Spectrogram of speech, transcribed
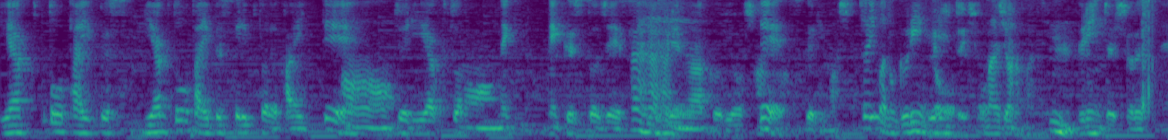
React タイプス、 React を TypeScript で書いて、あ一応 React のネ Next.js っていうフレームワークを利用して作りました。じゃあ今のグリーンとグリーンと一緒同じような感じ？うん、グリーンと一緒ですね。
